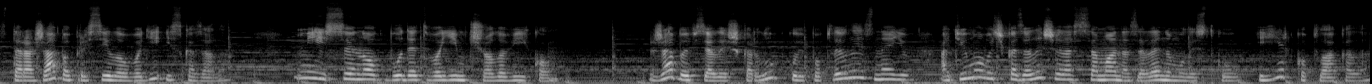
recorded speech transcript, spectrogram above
Стара жаба присіла у воді і сказала Мій синок буде твоїм чоловіком. Жаби взяли шкарлупку і попливли з нею, а дюймовочка залишилась сама на зеленому листку і гірко плакала.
